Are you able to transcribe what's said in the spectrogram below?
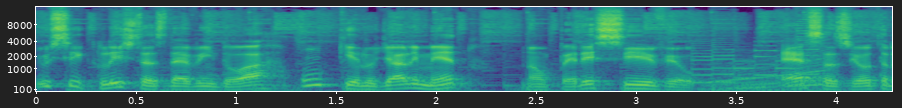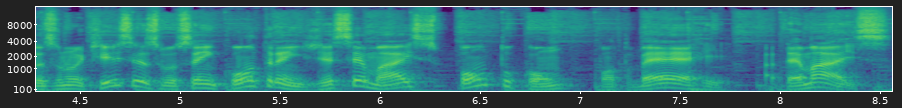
os ciclistas devem doar um quilo de alimento não perecível. Essas e outras notícias você encontra em gcmais.com.br. Até mais!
